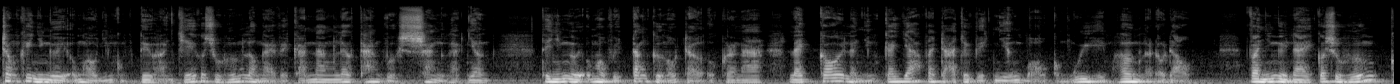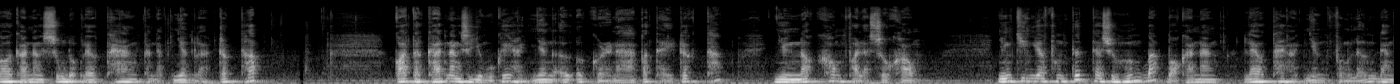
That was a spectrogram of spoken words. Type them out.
Trong khi những người ủng hộ những mục tiêu hạn chế có xu hướng lo ngại về khả năng leo thang vượt sang ngưỡng hạt nhân, thì những người ủng hộ việc tăng cường hỗ trợ Ukraine lại coi là những cái giá phải trả cho việc nhượng bộ còn nguy hiểm hơn là đối đầu. Và những người này có xu hướng coi khả năng xung đột leo thang thành hạt nhân là rất thấp. Có thật khả năng sử dụng vũ khí hạt nhân ở Ukraine có thể rất thấp, nhưng nó không phải là số 0. Những chuyên gia phân tích theo xu hướng bác bỏ khả năng leo thang hạt nhân phần lớn đang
